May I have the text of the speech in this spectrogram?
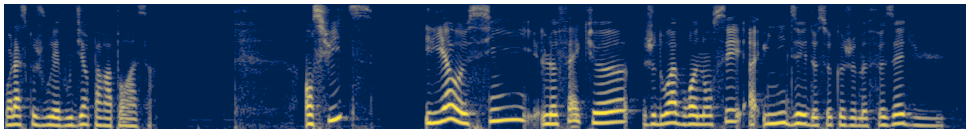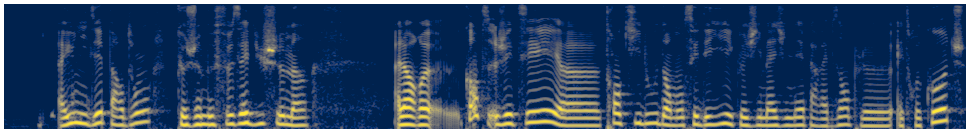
Voilà ce que je voulais vous dire par rapport à ça. Ensuite, il y a aussi le fait que je dois renoncer à une idée de ce que je me faisais du à une idée pardon que je me faisais du chemin. Alors euh, quand j'étais tranquillou dans mon CDI et que j'imaginais par exemple être coach,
